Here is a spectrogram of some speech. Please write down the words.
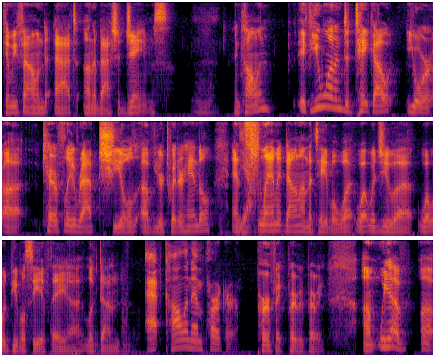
can be found at Unabashed James. Mm. And Colin, if you wanted to take out your uh, carefully wrapped shield of your Twitter handle and Yeah. slam it down on the table, what what would you uh, what would people see if they uh, look down? at colin m parker Perfect, perfect, perfect. Um, we have uh,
